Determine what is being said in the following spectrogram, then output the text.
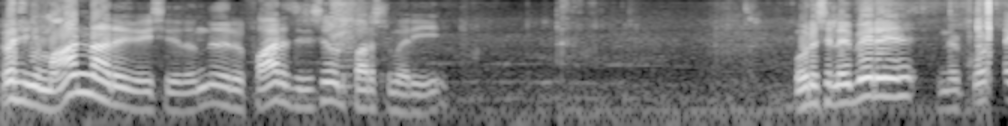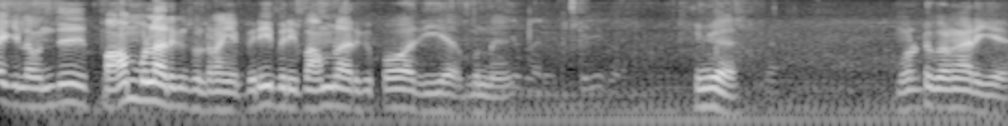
கைஸ் இங்கே மான்னாரு கைஸ் இது வந்து ஒரு ஃபாரஸ்ட் ரிசர்வ்டு ஃபாரஸ்ட் மாதிரி. ஒரு சில பேர் இந்த கோட்டைக்குள்ள வந்து பாம்புலாம் இருக்குன்னு சொல்கிறாங்க பெரிய பெரிய பாம்புலாம் இருக்குது போகாதீங்க அப்படின்னு. இங்க. முரட்டு குரங்கா இருக்கே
